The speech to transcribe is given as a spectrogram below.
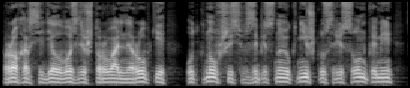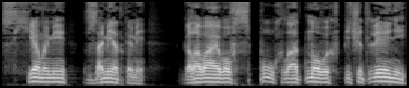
Прохор сидел возле штурвальной рубки, уткнувшись в записную книжку с рисунками, схемами, заметками. Голова его вспухла от новых впечатлений,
